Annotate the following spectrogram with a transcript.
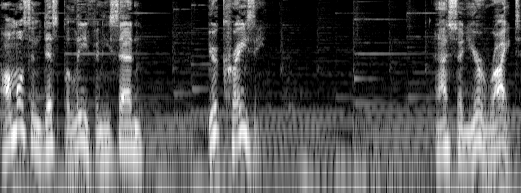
almost in disbelief, and he said, You're crazy. And I said, You're right.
